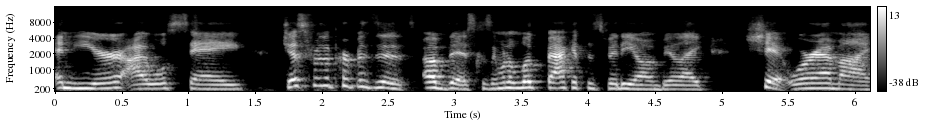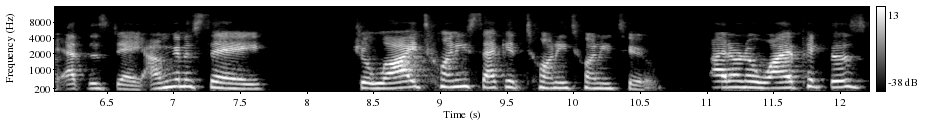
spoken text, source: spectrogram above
and year, I will say just for the purposes of this, because I want to look back at this video and be like, shit, where am I at this day? I'm going to say July 22nd, 2022. I don't know why I picked those,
